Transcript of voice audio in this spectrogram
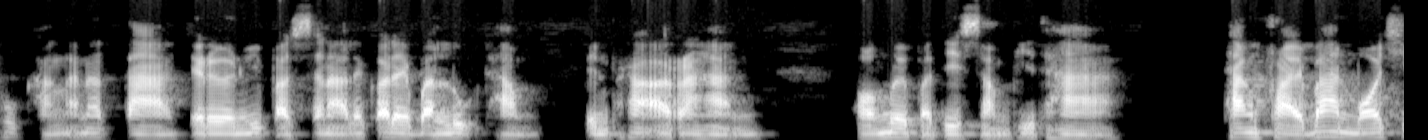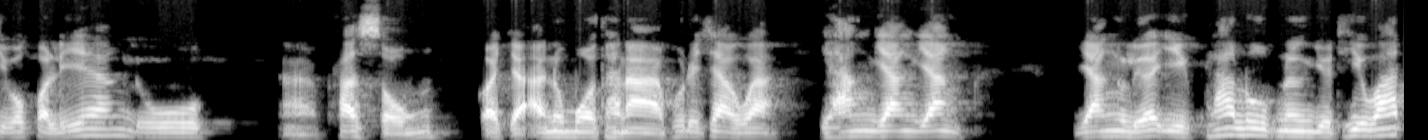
ทุกขังอนัตตาเจริญวิปัสสนาแล้วก็ได้บรรลุธรรมเป็นพระอรหันต์พร้อมด้วยปฏิสัมพิทา ทางฝ่ายบ้านหมอชีวกก็เลี้ยงดูพระสงฆ์ก็จะอนุโมทนาพระพุทธเจ้าว่ายังยังยัง ยังเหลืออีกพระรูปหนึ่งอยู่ที่วัด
